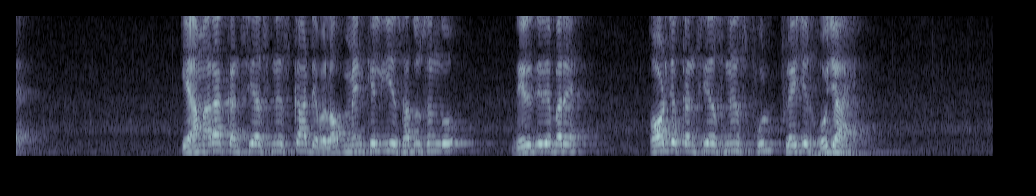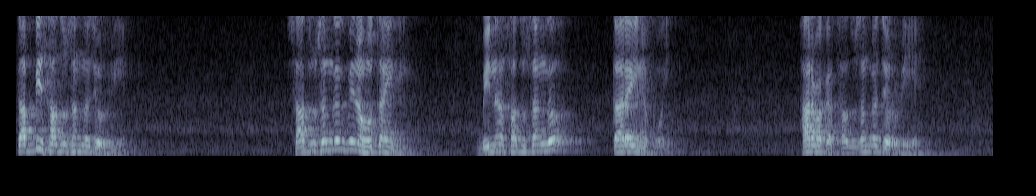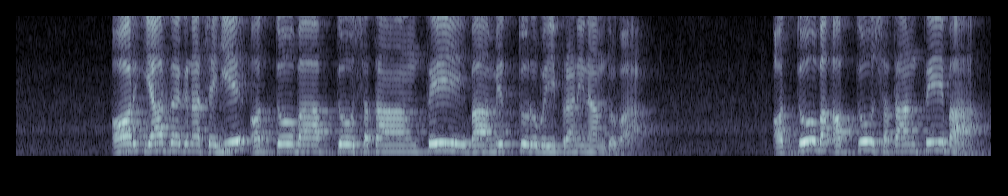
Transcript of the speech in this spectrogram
ये हमारा कंसियसनेस का डेवलपमेंट के लिए साधु संगो धीरे धीरे बढ़े और जो कंसियसनेस फुल फ्लेजर हो जाए, तब भी साधु संग ज़रूरी है। साधु संग बिना होता ही नहीं। बिना साधु संग तरह ही न कोई। हर वक्त साधु संग ज़रूरी है। और याद रखना चाहिए, अद्दो बाब्दो सतांते बा मृत्यु वही प्राणी नाम धोबा अद्दो बा अब्दो सतांते बा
